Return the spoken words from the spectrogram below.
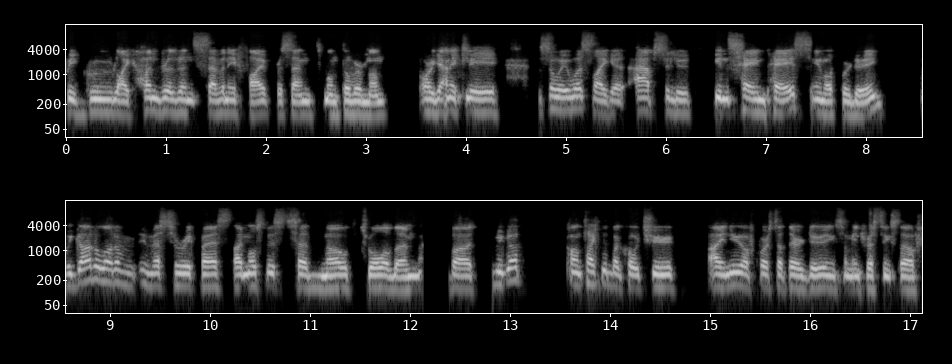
we grew like 175% month over month organically. So it was like an absolute insane pace in what we're doing. We got a lot of investor requests. I mostly said no to all of them, but we got contacted by Coatue. I knew, of course, that they're doing some interesting stuff.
